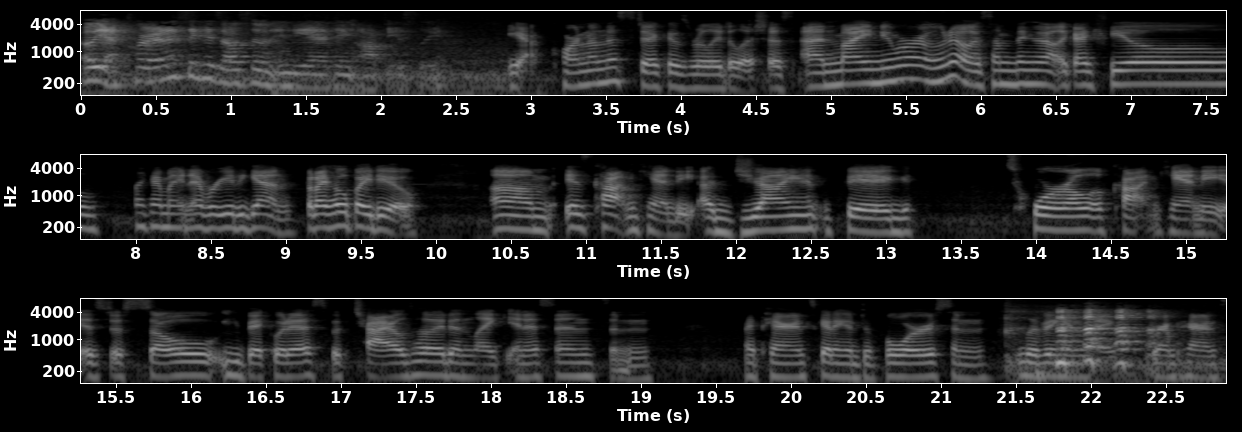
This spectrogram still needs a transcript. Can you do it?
Oh yeah, corn on a stick is also an Indiana thing, obviously. yeah, corn on a stick is really delicious. And my numero uno is something that like I feel like I might never eat again, but I hope I do. Um, is cotton candy. A giant big twirl of cotton candy is just so ubiquitous with childhood and like innocence and my parents getting a divorce and living in my grandparents'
